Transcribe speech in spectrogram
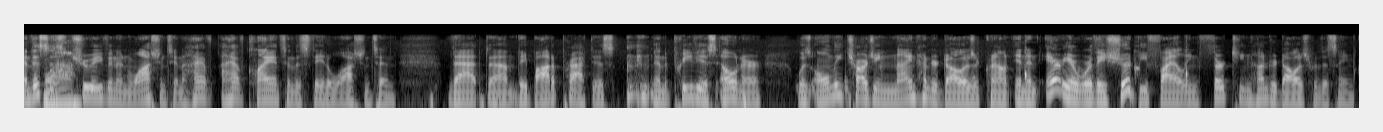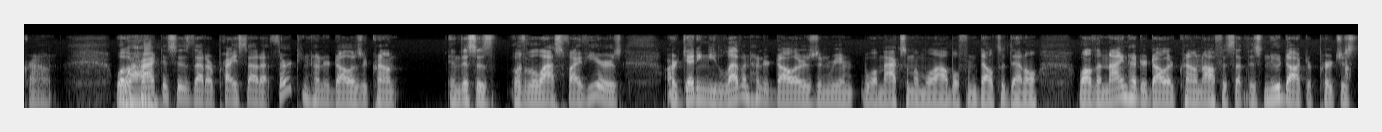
And this Wow. is true even in Washington. I have I have clients in the state of Washington that um, they bought a practice, and the previous owner was only charging nine hundred dollars a crown in an area where they should be filing thirteen hundred dollars for the same crown. Well, the practices that are priced out at thirteen hundred dollars a crown, and this is over the last five years, are getting eleven hundred dollars in reim- well maximum allowable from Delta Dental, while the nine hundred dollar crown office that this new doctor purchased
